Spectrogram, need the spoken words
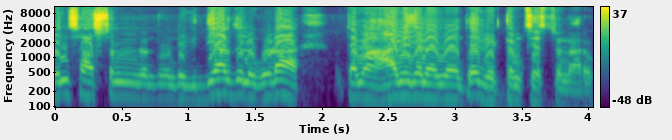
మెన్స్ హాస్టల్ ఉన్నటువంటి విద్యార్థులు కూడా తమ ఆవేదన అయితే వ్యక్తం చేస్తున్నారు.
